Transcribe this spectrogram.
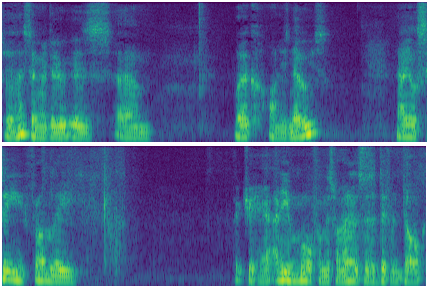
So the next thing I'm going to do is um, work on his nose. Now you'll see from the picture here, and even more from this one, I know this is a different dog,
